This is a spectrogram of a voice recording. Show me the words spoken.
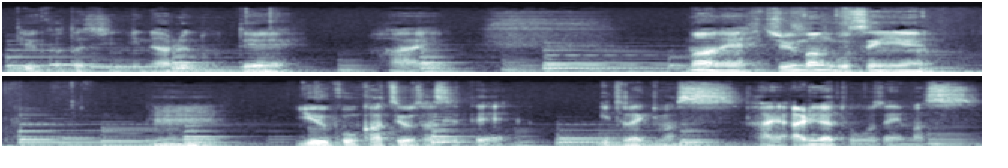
ていう形になるのではい。まあね10万5千円。うん。有効活用させていただきます。はいありがとうございます。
